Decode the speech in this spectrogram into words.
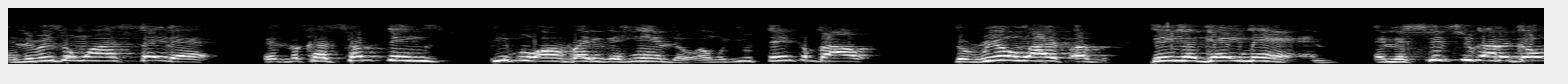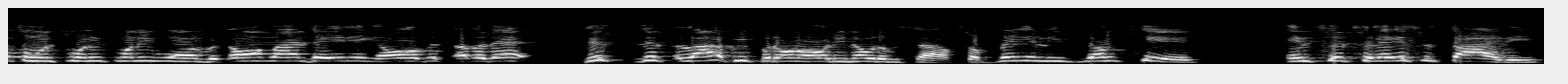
And the reason why I say that is because some things people aren't ready to handle. And when you think about the real life of being a gay man and the shit you got to go through in 2021 with online dating and all this other that, this, this a lot of people don't already know themselves. So bringing these young kids into today's society,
